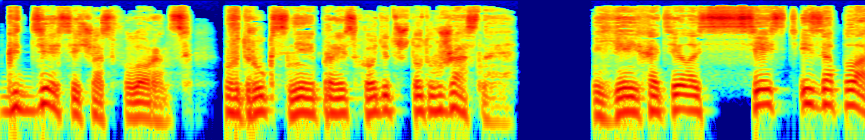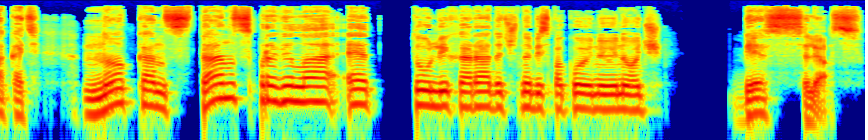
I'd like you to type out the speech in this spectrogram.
Где сейчас Флоренс? Вдруг с ней происходит что-то ужасное? Ей хотелось сесть и заплакать, но Констанс провела эту лихорадочно беспокойную ночь без слез.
